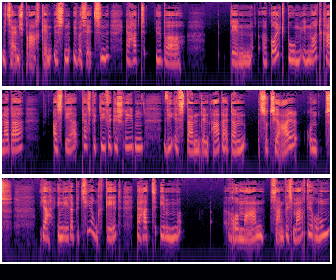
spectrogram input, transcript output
mit seinen Sprachkenntnissen übersetzen. Er hat über den äh, Goldboom in Nordkanada aus der Perspektive geschrieben, wie es dann den Arbeitern sozial und ja, in jeder Beziehung geht. Er hat im Roman Sanguis Martyrum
